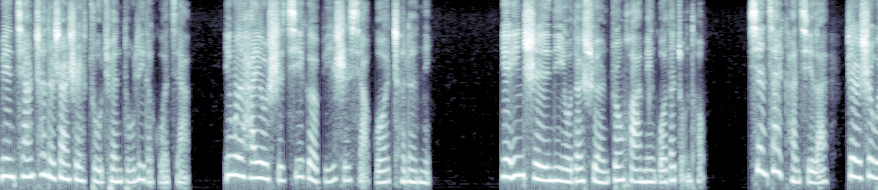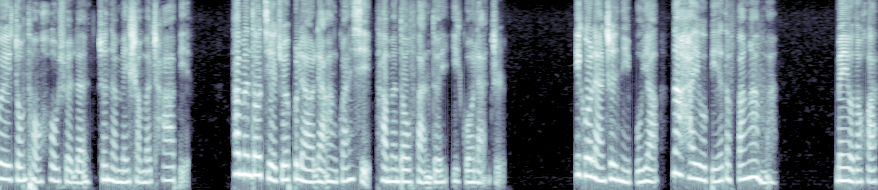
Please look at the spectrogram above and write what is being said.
勉强称得上是主权独立的国家，因为还有十七个鼻屎小国承认你，也因此你有的选中华民国的总统。现在看起来，这四位总统候选人真的没什么差别，他们都解决不了两岸关系，他们都反对一国两制。一国两制你不要，那还有别的方案吗？没有的话，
